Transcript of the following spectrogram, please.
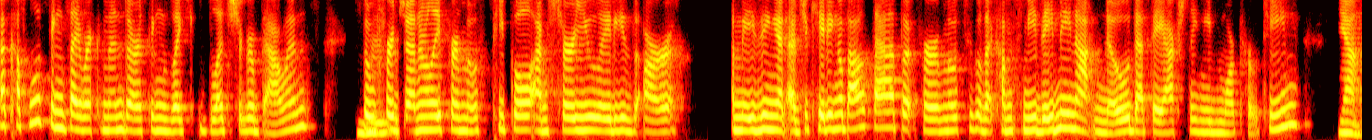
a couple of things i recommend are things like blood sugar balance. So mm-hmm. for generally for most people i'm sure you ladies are amazing at educating about that but for most people that come to me they may not know that they actually need more protein yeah.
